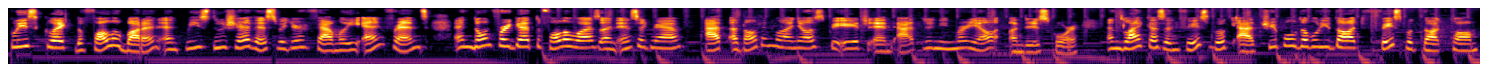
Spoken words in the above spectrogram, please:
please click the follow button and please do share this with your family and friends. And don't forget to follow us on Instagram at Adulting Millennials PH and at Janine Mariel underscore. And like us on Facebook at www.facebook.com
